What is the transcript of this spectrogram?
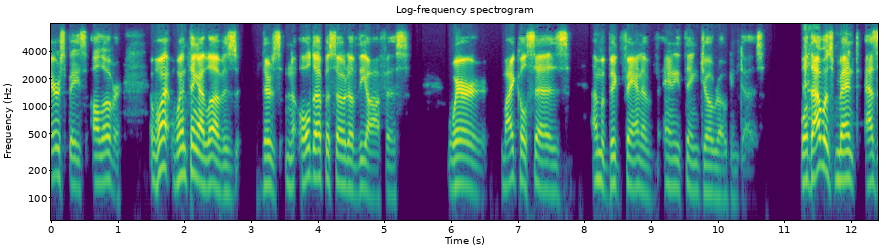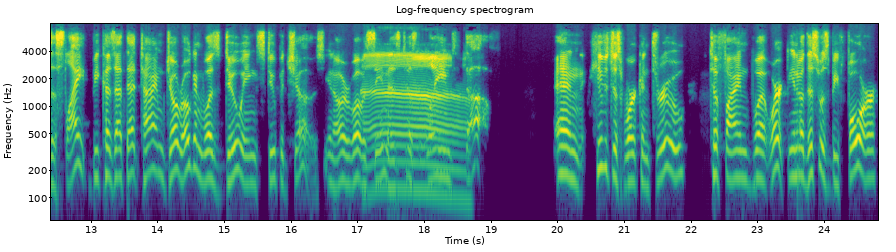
airspace all over. One one thing I love is there's an old episode of The Office where Michael says, "I'm a big fan of anything Joe Rogan does." Well, that was meant as a slight because at that time Joe Rogan was doing stupid shows, you know, or what was seen as just lame Oh. stuff. And he was just working through to find what worked. You know, this was before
